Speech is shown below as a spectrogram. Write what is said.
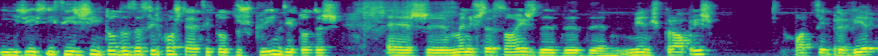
E, existem todas as circunstâncias e todos os crimes e todas as eh, manifestações de, de, de menos próprias, pode sempre haver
